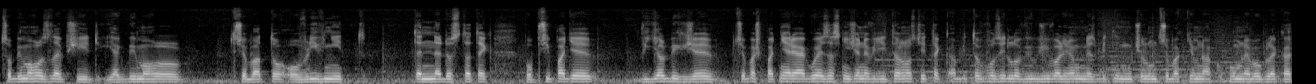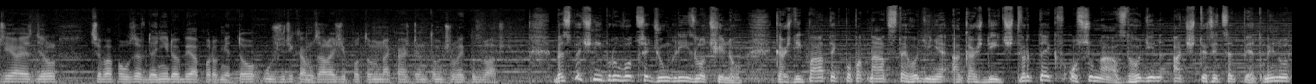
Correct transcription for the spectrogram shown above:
co by mohl zlepšit, jak by mohl třeba to ovlivnit ten nedostatek, po případě viděl bych, že třeba špatně reaguje za snížené viditelnosti, tak aby to vozidlo využívali jenom k nezbytným účelům, třeba k těm nákupům nebo k lékaři a jezdil třeba pouze v denní době a podobně. To už říkám, záleží potom na každém tom člověku zvlášť. Bezpečný průvodce džunglí zločinu. Každý pátek po 15. hodině a každý čtvrtek v 18 hodin a 45 minut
